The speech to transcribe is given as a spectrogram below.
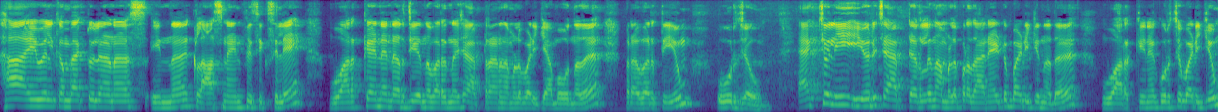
Hi welcome back to learners ഇന്ന് ക്ലാസ് നയൻ ഫിസിക്സിലെ വർക്ക് ആൻഡ് എനർജി എന്ന് പറയുന്ന ചാപ്റ്ററാണ് നമ്മൾ പഠിക്കാൻ പോകുന്നത്. പ്രവൃത്തിയും ഊർജവും. ആക്ച്വലി ഈ ഒരു ചാപ്റ്ററിൽ നമ്മൾ പ്രധാനമായിട്ടും പഠിക്കുന്നത് വർക്കിനെ കുറിച്ച് പഠിക്കും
